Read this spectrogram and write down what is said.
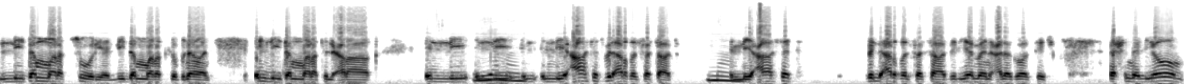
اللي دمرت سوريا اللي دمرت لبنان اللي دمرت العراق اللي اللي اللي عاشت بالأرض الفساد. نعم. اللي عاشت بالأرض الفساد اليمن على قولتك. إحنا اليوم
